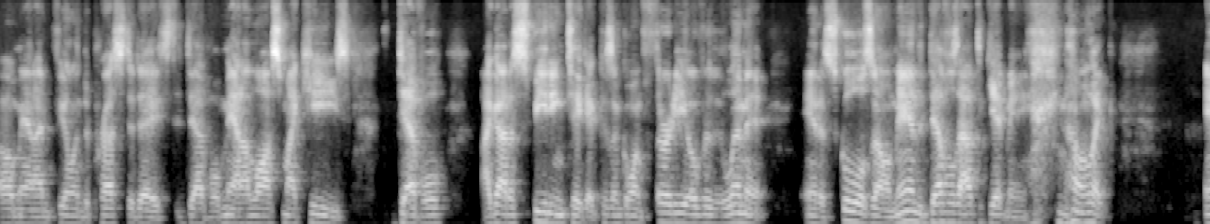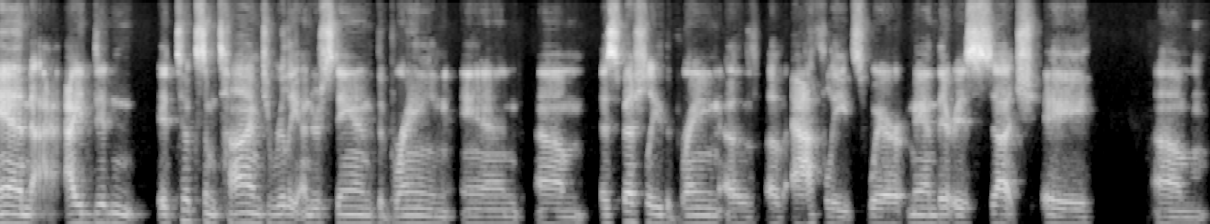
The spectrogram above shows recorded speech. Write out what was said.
oh man, I'm feeling depressed today. It's the devil. Man, I lost my keys. Devil. I got a speeding ticket because I'm going 30 over the limit in a school zone. Man, the devil's out to get me. you know, like, and I didn't. It took some time to really understand the brain, and um, especially the brain of of athletes, where man, there is such a um,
